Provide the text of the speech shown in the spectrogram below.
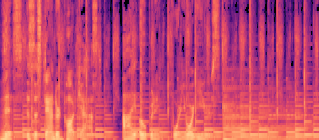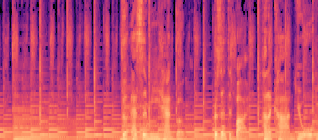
This is the Standard Podcast. Eye-opening for your ears. The SME Handbook. Presented by ธนาคาร UOB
